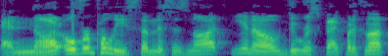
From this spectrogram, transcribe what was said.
and not over police them. This is not, you know, due respect, but it's not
